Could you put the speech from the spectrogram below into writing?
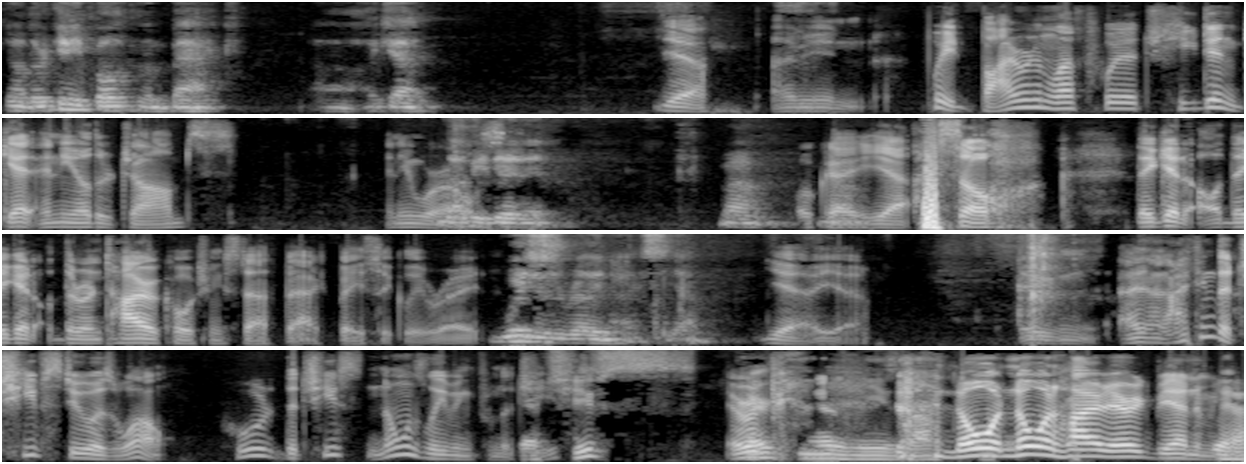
you know they're getting both of them back uh, again. Yeah. I mean, wait, Byron Leftwich, he didn't get any other jobs anywhere No, else. he didn't. Wow. Okay, No. yeah. So they get all- they get their entire coaching staff back, basically, right? Which is really nice. Yeah. Yeah, yeah. And I, I think the Chiefs do as well. Who the Chiefs? No one's leaving from the yeah, Chiefs. Chiefs. Eric- Eric Bieniemy not- no one, no one hired Eric Bieniemy Yeah.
